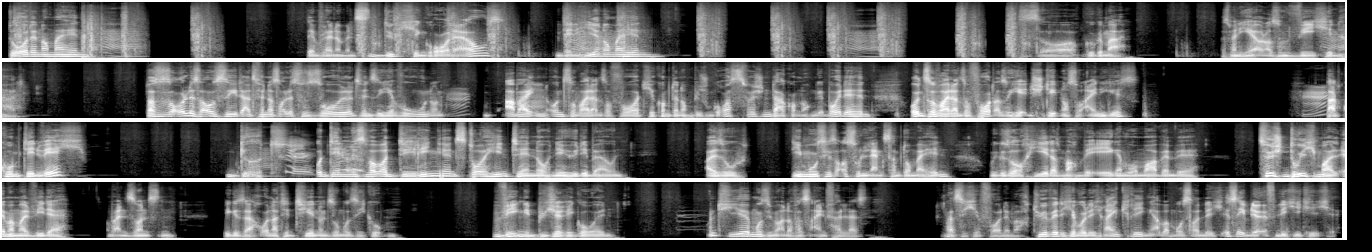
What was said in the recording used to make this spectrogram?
Dort nochmal hin. Dann vielleicht noch ein Stückchen geradeaus. Dann hier nochmal hin. So, gucke mal. Dass man hier auch noch so einen Weg hin hat. Dass es alles aussieht, als wenn das alles so soll, als wenn sie hier wohnen und arbeiten und so weiter und so fort. Hier kommt dann noch ein bisschen Gross zwischen, da kommt noch ein Gebäude hin und so weiter und so fort. Also hier entsteht noch so einiges. Das kommt den Weg. Gut. Und dann müssen wir aber dringend da hinten noch eine Hütte bauen. Also, die muss jetzt auch so langsam doch mal hin. Und wie gesagt, hier, das machen wir irgendwo mal, wenn wir zwischendurch mal, immer mal wieder. Aber ansonsten, wie gesagt, auch nach den Tieren und so muss ich gucken. Wegen den Bücherregalen. Und hier muss ich mir auch noch was einfallen lassen. Was ich hier vorne mache. Tür werde ich hier wohl nicht reinkriegen, aber muss auch nicht. Ist eben eine öffentliche Kirche.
